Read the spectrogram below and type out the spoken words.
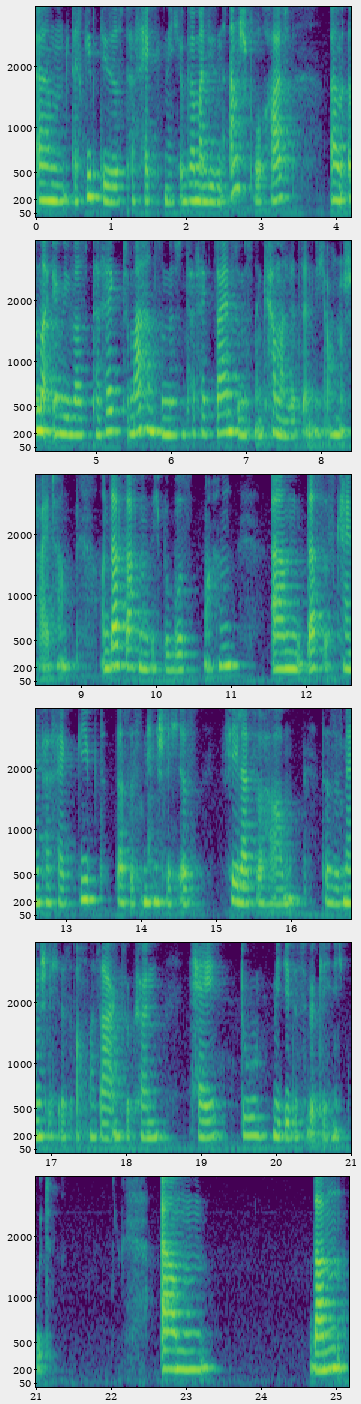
Ähm, es gibt dieses Perfekt nicht. Und wenn man diesen Anspruch hat, ähm, immer irgendwie was perfekt machen zu müssen, perfekt sein zu müssen, dann kann man letztendlich auch nur scheitern. Und das darf man sich bewusst machen, ähm, dass es kein Perfekt gibt, dass es menschlich ist, Fehler zu haben, dass es menschlich ist, auch mal sagen zu können, hey, du, mir geht es wirklich nicht gut. Ähm, dann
